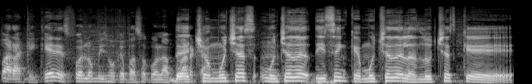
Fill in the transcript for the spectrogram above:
Para que quedes. Fue lo mismo que pasó con la De parca. hecho, muchas, muchas de- dicen que muchas de las luchas que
